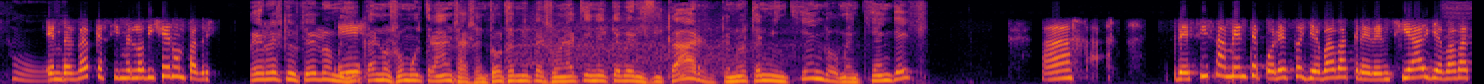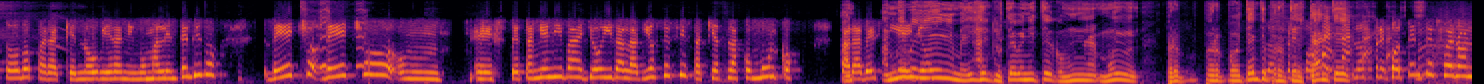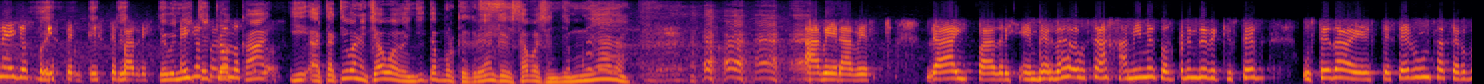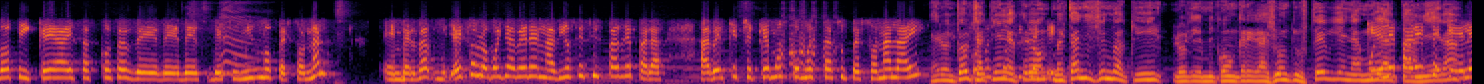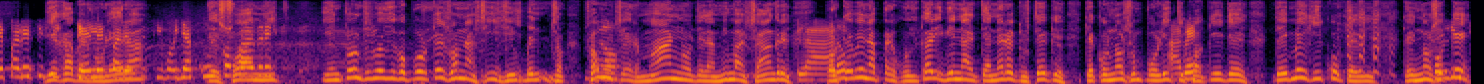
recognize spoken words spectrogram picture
En verdad que así me lo dijeron, padre. Pero es que ustedes los mexicanos son muy tranzas, entonces mi personal tiene que verificar que no estén mintiendo, ¿me entiendes? Ah, precisamente por eso llevaba credencial, llevaba todo para que no hubiera ningún malentendido. De hecho, de hecho, um, este, también iba yo a ir a la diócesis aquí a Tlacomulco para ver A mí me vienen y me dicen que usted veniste con una muy prepotente protestante. Los prepotentes fueron ellos, este, este padre. Que viniste ellos tú acá los- y hasta te iban a echar agua bendita porque creían que estabas endemoniada. A ver, a ver. Ay, padre, en verdad, o sea, a mí me sorprende de que usted, usted, a, este, ser un sacerdote y crea esas cosas de, de, de, de su mismo personal. En verdad, eso lo voy a ver en la diócesis, padre, para a ver que chequemos cómo está su personal ahí. Pero entonces, ¿a ¿Cómo es quién le creo? que- Me están diciendo aquí los de mi congregación que usted viene muy ¿Qué le parece? altanera, ¿Qué le parece? vieja ¿Qué le parece si voy a de Cusco, padre? Suamit. Y entonces yo digo, ¿por qué son así? Si somos hermanos de la misma sangre. Claro. ¿Por qué viene a perjudicar y viene a altanera que usted que, que conoce un político aquí de, de México que, que no sé qué?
